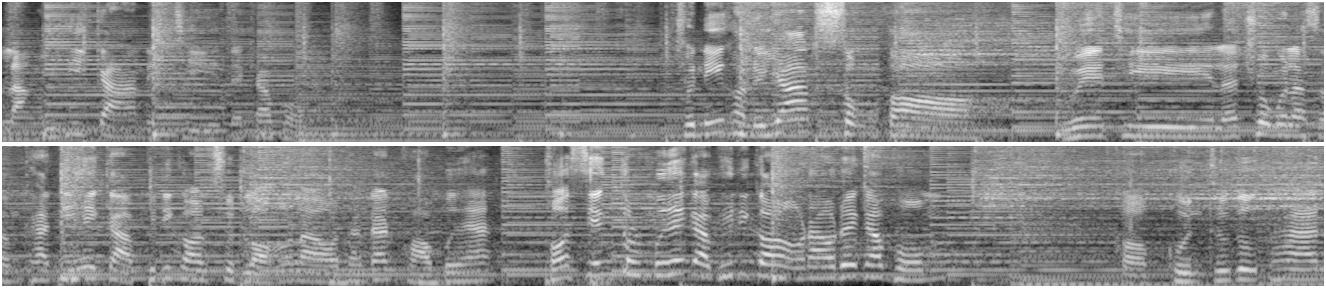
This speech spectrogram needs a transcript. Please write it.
หลังพิธีการอีกทีนะครับผมช่วงนี้ขออนุญาตส่งต่อ เวทีและช่วงเวลาสำคัญนี้ให้กับพิธีกรสุดหล่อของเราทางด้านขวามือฮะขอเสียงตบมือให้กับพิธีกรของเราด้วยครับผม ขอบคุณทุกๆท่าน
